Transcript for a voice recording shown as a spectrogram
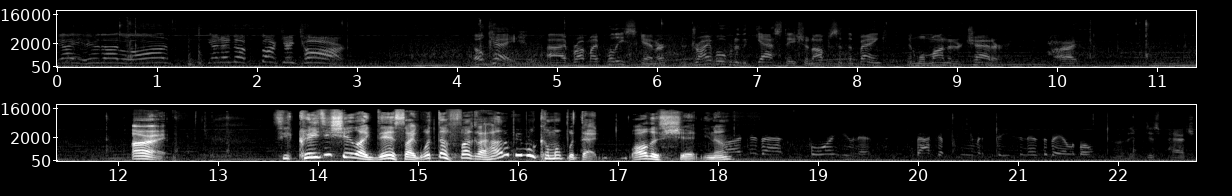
Yeah, you hear that alarm? Get in the fucking car! Okay, I brought my police scanner. Drive over to the gas station opposite the bank, and we'll monitor chatter. All right. All right. See, crazy shit like this. Like, what the fuck? Like, how do people come up with that? All this shit, you know? Roger that. Four units. Backup team at station is available. Uh, they've dispatched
